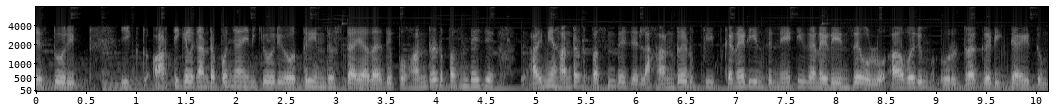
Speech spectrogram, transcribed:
ജസ്റ്റ് ഒരു ഈ ആർട്ടിക്കൽ കണ്ടപ്പോൾ ഞാൻ എനിക്ക് ഒരു ഒത്തിരി ഇൻട്രസ്റ്റ് ആയി. അതായത് ഇപ്പോൾ hundred percentage I mean hundred percentage അല്ല ഹൺഡ്രഡ് പീ കനേഡിയൻസ് നേറ്റീവ് കനേഡിയൻസേ ഉള്ളൂ. അവരും ഒരു ഡ്രഗ് അഡിക്റ്റ് ആയിട്ടും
